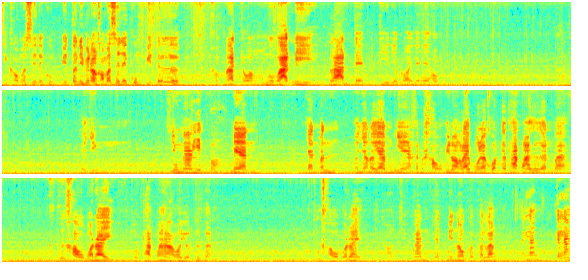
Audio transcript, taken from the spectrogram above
สิเขามาซื้อในกลุ่มปิดตอนนี้พี่น้องเขามาซื้อในกลุ่มปิดเออเขามาจองเมื่อวานนี้ร้านแตกเป็นที่เรียบร้อยแล้ว แต่ยิงทีมงานปิดบ่แมนยันมันมันหยังเรายันมันแย่กันเข่าพี่น้องหลายผู้หลายคนก็ทักมาคือกันว่าคือเข่าบ่ได้ถูกทักมาหาวายนคือกันคือเข่าบ่ได้เอาทีมงานแอดมินเฮาก็กำลังกำลังกำลัง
